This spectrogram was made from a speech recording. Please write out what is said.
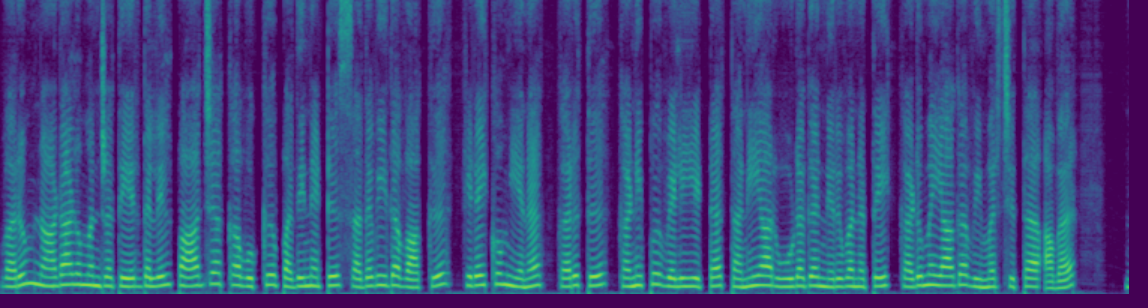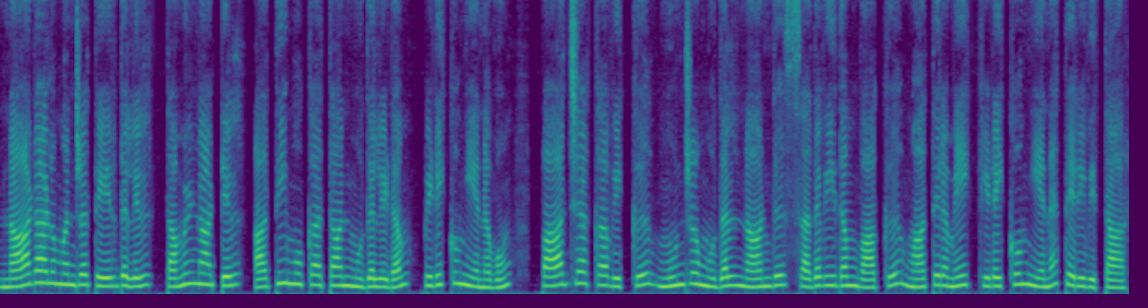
வரும் நாடாளுமன்ற தேர்தலில் பாஜகவுக்கு பதினெட்டு சதவீத வாக்கு கிடைக்கும் என கருத்து கணிப்பு வெளியிட்ட தனியார் ஊடக நிறுவனத்தை கடுமையாக விமர்சித்த அவர் நாடாளுமன்ற தேர்தலில் தமிழ்நாட்டில் அதிமுக தான் முதலிடம் பிடிக்கும் எனவும் பாஜகவிற்கு மூன்று முதல் நான்கு சதவீதம் வாக்கு மாத்திரமே கிடைக்கும் என தெரிவித்தார்.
